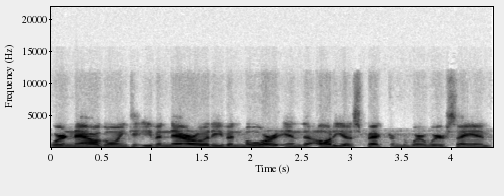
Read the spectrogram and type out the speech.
we're now going to even narrow it even more in the audio spectrum to where we're saying,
